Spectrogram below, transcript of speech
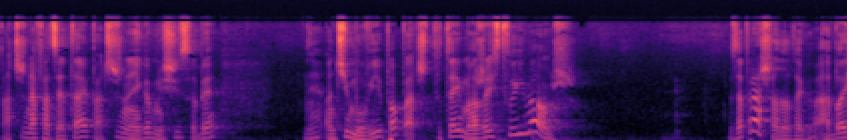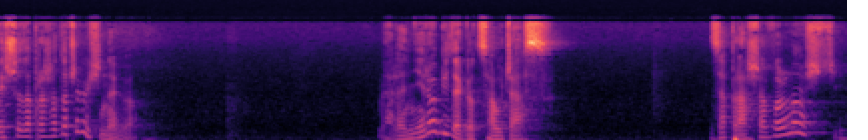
Patrzysz na faceta i patrzysz na niego, myślisz sobie, nie? on ci mówi, popatrz, tutaj może jest twój mąż. Zaprasza do tego, albo jeszcze zaprasza do czegoś innego. Ale nie robi tego cały czas. Zaprasza wolności.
